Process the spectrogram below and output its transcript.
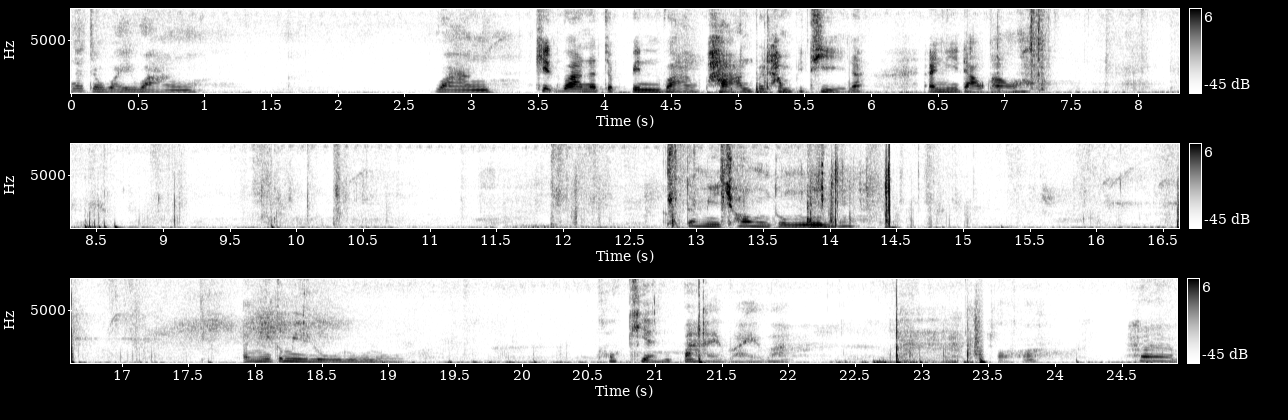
น่าจะไว้วาง วาง คิดว่าน่าจะเป็นวางพานเพื่อทำพิธีนะ อันนี้เดาเอาก็จะมีช่องตรงนี้ อันนี้ก็มีรูรูรูเขาเขียนป้ายไว้ว่า อ๋อ ห้าม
